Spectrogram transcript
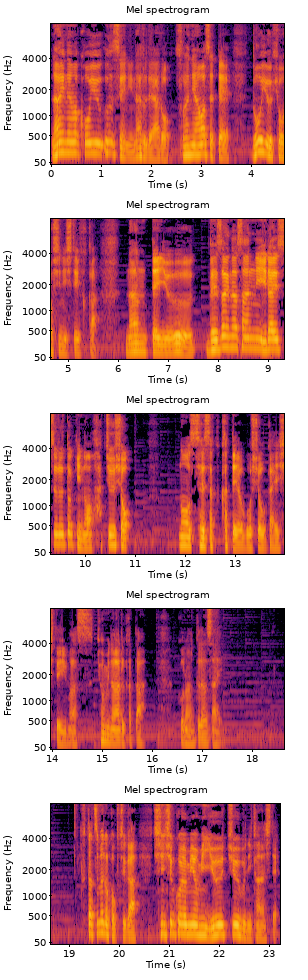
来年はこういう運勢になるであろう。それに合わせて、どういう表紙にしていくか、なんていうデザイナーさんに依頼するときの発注書の制作過程をご紹介しています。興味のある方、ご覧ください。二つ目の告知が、新春暦読み YouTube に関して、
